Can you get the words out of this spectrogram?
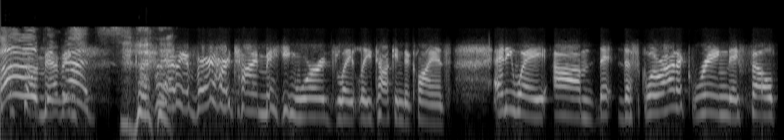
Oh, so I'm having, I'm having a very hard time making words lately talking to clients. Anyway, um, the, the sclerotic ring, they felt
